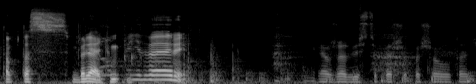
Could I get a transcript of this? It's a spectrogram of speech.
Тобто, с- блядь, мені двері. Я вже 201 пішов лутати.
